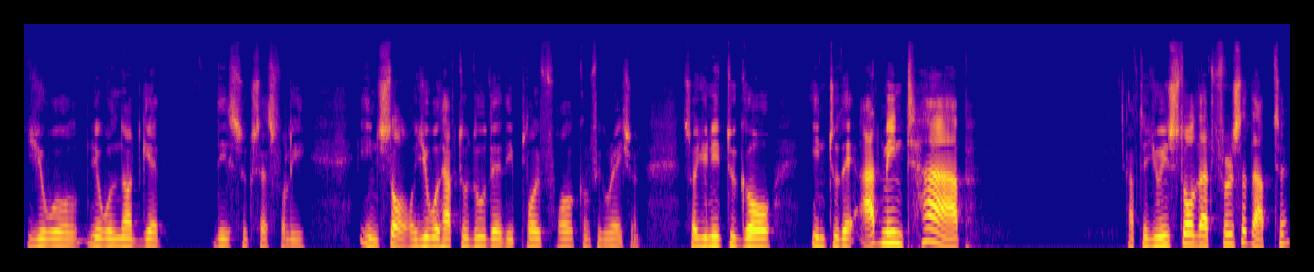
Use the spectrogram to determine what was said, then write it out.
you will you will not get this successfully installed. You will have to do the deploy full configuration. So you need to go into the admin tab after you install that first adapter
